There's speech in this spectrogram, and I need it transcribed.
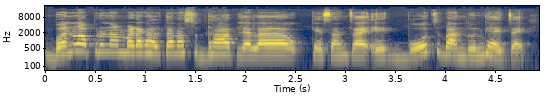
बन वापरून आंबाडा घालताना सुद्धा आपल्याला केसांचा एक बोच बांधून घ्यायचा आहे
